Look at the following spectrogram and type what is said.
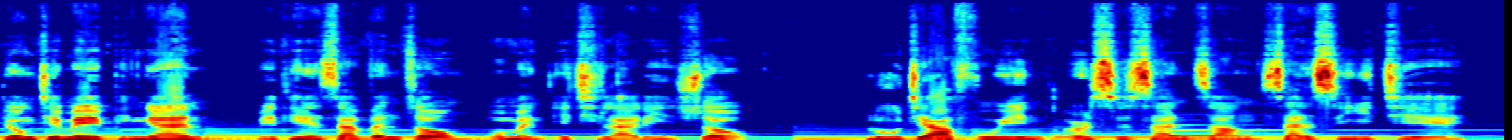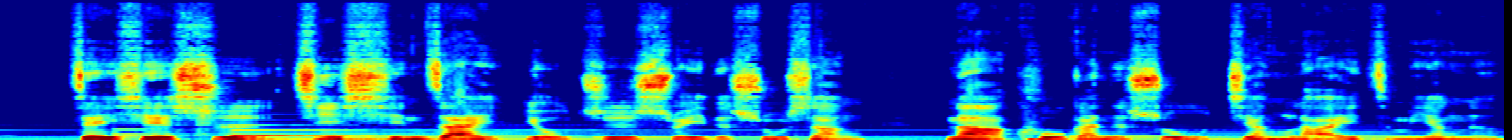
弟兄姐妹平安，每天三分钟，我们一起来领受路加福音二十三章三十一节。这些事既行在有汁水的树上，那枯干的树将来怎么样呢？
